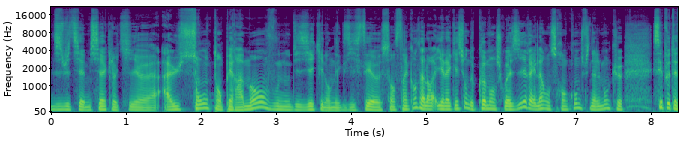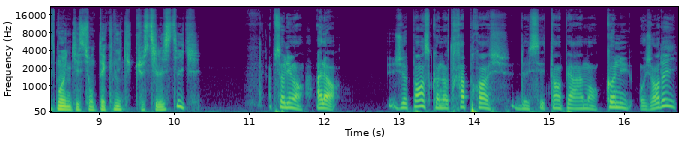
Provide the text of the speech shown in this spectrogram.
XVIIIe siècle qui a eu son tempérament. Vous nous disiez qu'il en existait 150. Alors il y a la question de comment choisir, et là on se rend compte finalement que c'est peut-être moins une question technique que stylistique. Absolument. Alors, je pense que notre approche de ces tempéraments connus aujourd'hui,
